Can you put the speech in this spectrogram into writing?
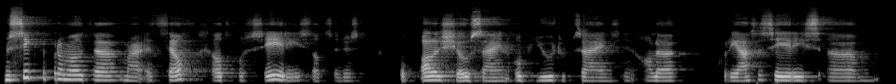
muziek te promoten. Maar hetzelfde geldt voor series, dat ze dus op alle shows zijn, op YouTube zijn, in alle Koreaanse series, um,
